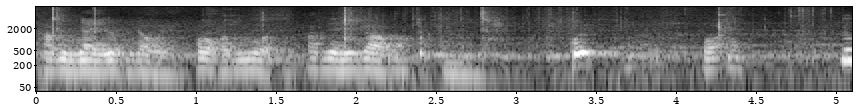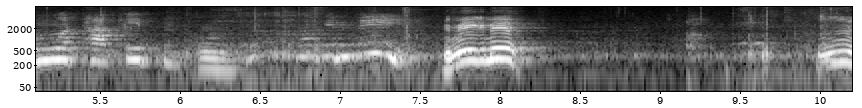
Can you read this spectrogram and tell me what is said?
ข้าวเป็นใหญ่เลยพี่น้องพ่อเขาเป็นหนวดข้าวเป็นใหญ่ที่เก่าเฮ้ยเพราะลุงนวดพากินอืมกินนี่กินมีกินมีอืม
